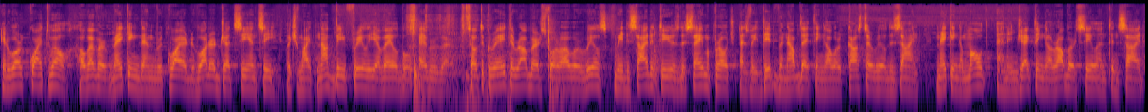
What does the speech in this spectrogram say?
It worked quite well, however making them required water-jet CNC which might not be freely available everywhere. So to create the rubbers for our wheels we decided to use the same approach as we did when updating our caster wheel design, making a mold and injecting a rubber sealant inside.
